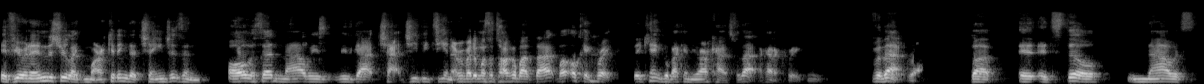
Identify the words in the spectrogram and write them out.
if you're in an industry like marketing that changes and all of a sudden now we've we've got chat gpt and everybody wants to talk about that well okay great they can't go back in the archives for that i gotta create new for that right but it, it's still now it's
